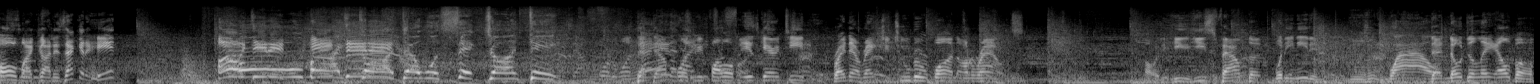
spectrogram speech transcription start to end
Oh my god, is that gonna hit? Oh, he did it! Oh my did God, it! that was sick, John Ding. That down 4 3 follow up is guaranteed. Right now, Rangchu 2-1 on rounds. Oh, he, he's found the, what he needed. Mm-hmm. Wow. That no delay elbow.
